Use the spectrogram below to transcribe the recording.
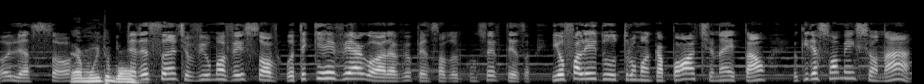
Olha só. É muito bom. Interessante, eu vi uma vez só. Vou ter que rever agora, viu, Pensador, com certeza. E eu falei do Truman Capote, né, e tal. Eu queria só mencionar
